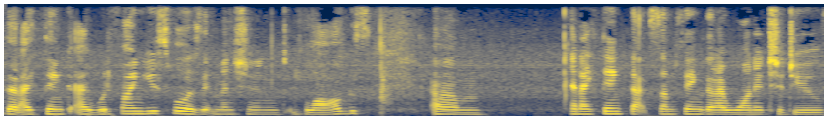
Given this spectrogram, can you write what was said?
that I think I would find useful is it mentioned blogs. Um, and I think that's something that I wanted to do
